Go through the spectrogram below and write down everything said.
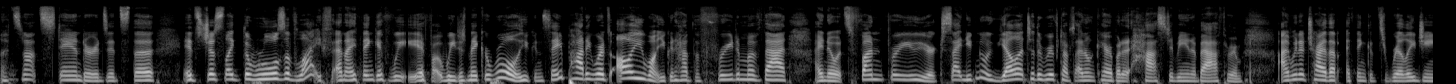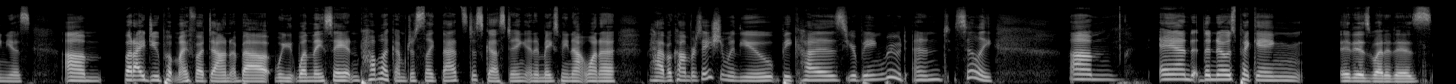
it's not standards it's the it's just like the rules of life. And i think if we if we just make a rule you can say potty words all you want. You can have the freedom of that. I know it's fun for you. You're excited. You can go yell it to the rooftops. I don't care but it has to be in a bathroom. I'm going to try that. I think it's really genius. Um but I do put my foot down about we, when they say it in public. I'm just like, that's disgusting. And it makes me not want to have a conversation with you because you're being rude and silly. Um, and the nose picking, it is what it is.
